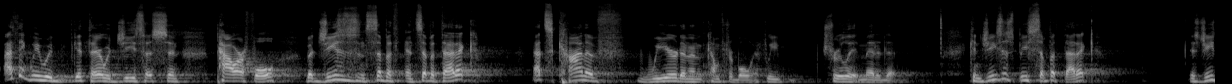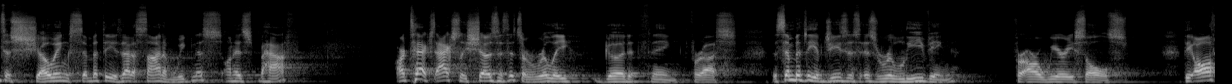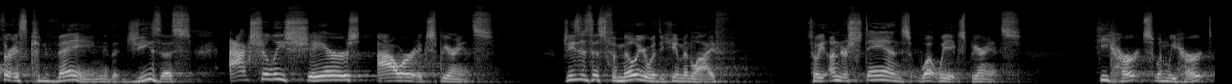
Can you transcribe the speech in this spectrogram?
I think we would get there with Jesus and powerful, but Jesus and, sympath- and sympathetic, that's kind of weird and uncomfortable if we truly admitted it. Can Jesus be sympathetic? Is Jesus showing sympathy? Is that a sign of weakness on his behalf? Our text actually shows us it's a really good thing for us. The sympathy of Jesus is relieving for our weary souls. The author is conveying that Jesus actually shares our experience. Jesus is familiar with the human life, so he understands what we experience. He hurts when we hurt,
